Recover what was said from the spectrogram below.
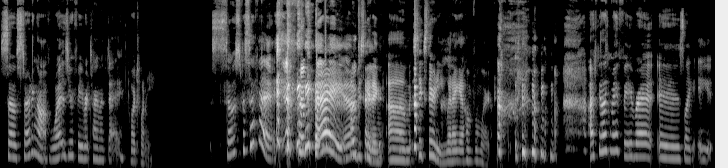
so starting off, what is your favorite time of day? 420. So specific. okay. I'm just kidding. Um, 6:30 when I get home from work. I feel like my favorite is like 8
